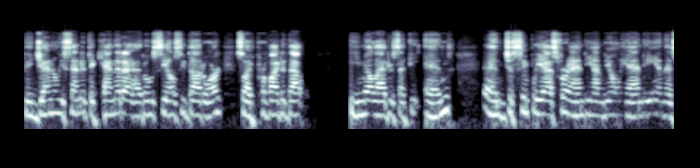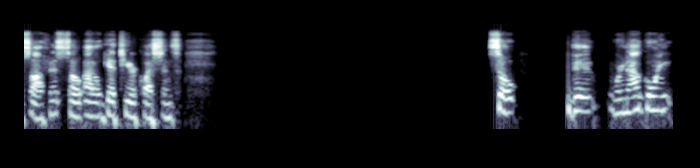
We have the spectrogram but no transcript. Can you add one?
they generally send it to Canada at oclc.org. So I've provided that email address at the end and just simply ask for Andy. I'm the only Andy in this office, so I'll get to your questions. So the we're now going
